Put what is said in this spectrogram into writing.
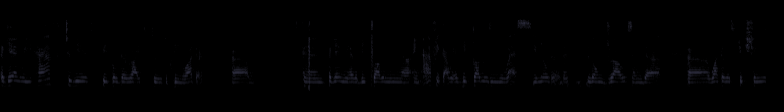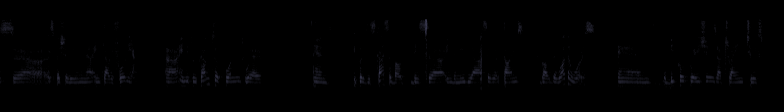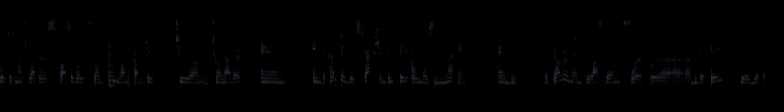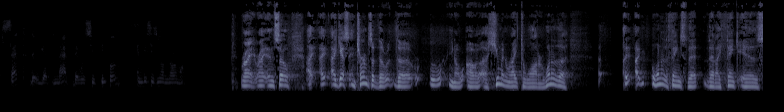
again, we have to give people the right to, to clean water. Um, and again, we have a big problem in, uh, in Africa. We have big problems in U.S. You know, the, the long droughts and uh, water restrictions, uh, especially in, uh, in California. Uh, and it will come to a point where, and it was discussed about this in the media several times, about the water wars. And the big corporations are trying to export as much water as possible from one country to um, to another. And in the country of the extraction they pay almost nothing. And if the government will ask them for for uh, a bigger pay they will get upset they will get mad they will sue people and this is not normal Right, right, and so I, I, I, guess in terms of the the you know a, a human right to water, one of the I, one of the things that that I think is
